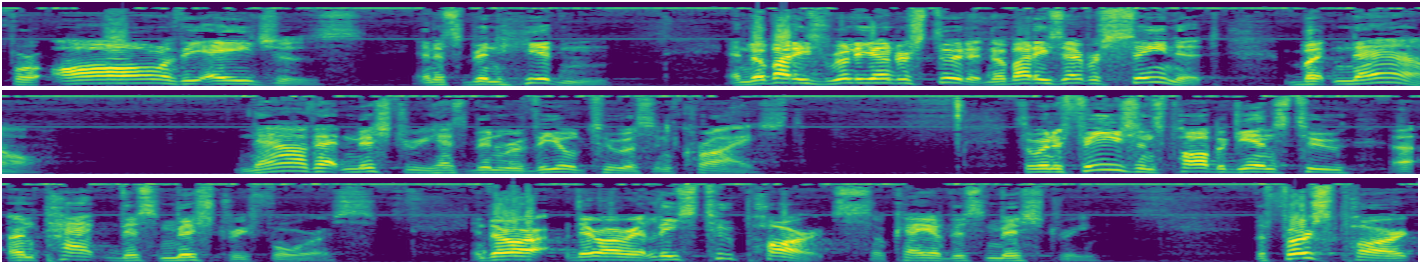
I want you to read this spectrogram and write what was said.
for all of the ages, and it's been hidden. And nobody's really understood it. Nobody's ever seen it. But now, now that mystery has been revealed to us in Christ. So in Ephesians, Paul begins to uh, unpack this mystery for us. And there are, there are at least two parts, okay, of this mystery. The first part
